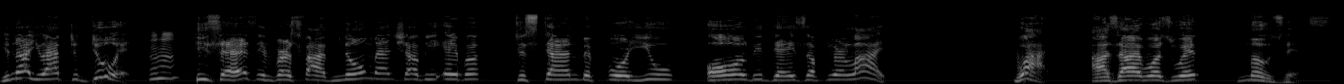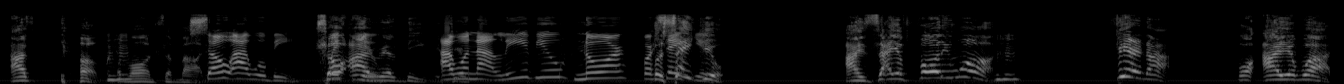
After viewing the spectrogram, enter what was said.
You know, you have to do it. mm-hmm. He says in verse 5 No man shall be able to stand before you all the days of your life. Why? As I was with Moses. As oh, come on, somebody. so i will be So with I you. will be with i you. will not leave you nor forsake, forsake you. Isaiah 41. Mhm. Fear not, for I am what?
